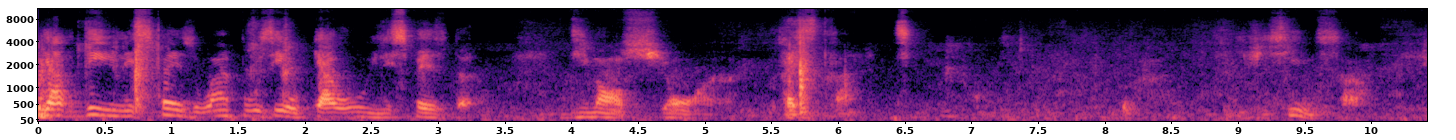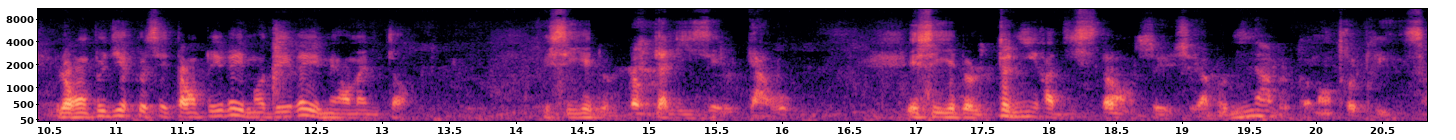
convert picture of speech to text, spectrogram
Garder une espèce ou imposer au chaos une espèce de dimension restreinte. ça. Alors on peut dire que c'est tempéré, modéré, mais en même temps, essayer de localiser le chaos, essayer de le tenir à distance, c'est abominable comme entreprise.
